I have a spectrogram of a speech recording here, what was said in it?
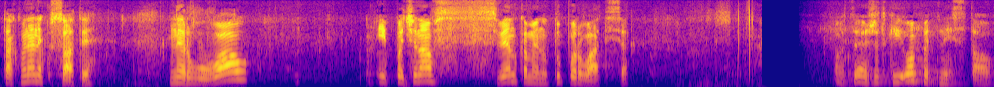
Так, мене не кусати. Нервував і починав свинками ну, тупо рватися. Оце вже такий опитний став.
